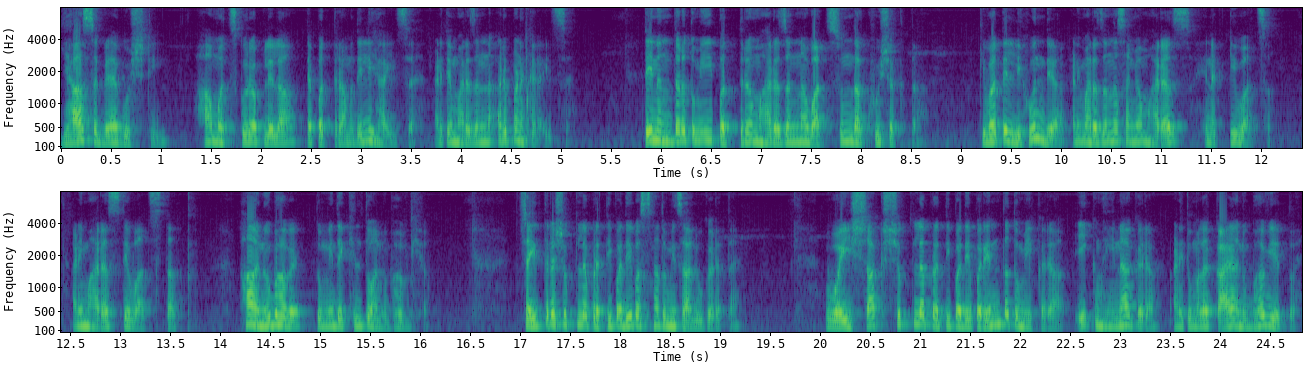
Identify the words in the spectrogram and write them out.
ह्या सगळ्या गोष्टी हा मजकूर आपल्याला त्या पत्रामध्ये लिहायचा आहे आणि ते महाराजांना अर्पण करायचं आहे ते नंतर तुम्ही पत्र महाराजांना वाचून दाखवू शकता किंवा ते लिहून द्या आणि महाराजांना सांगा महाराज हे नक्की वाचा. आणि महाराज ते वाचतात. हा अनुभव आहे तुम्ही देखील तो अनुभव घ्या. चैत्र शुक्ल प्रतिपदेपासून तुम्ही चालू करत आहे वैशाख शुक्ल प्रतिपदेपर्यंत तुम्ही करा एक महिना करा आणि तुम्हाला काय अनुभव येतोय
